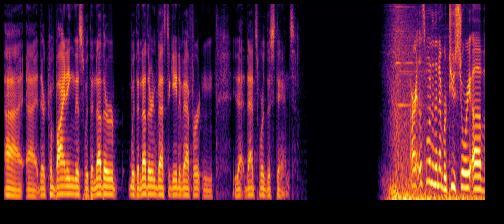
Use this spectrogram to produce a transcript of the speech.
uh, uh, they're combining this with another with another investigative effort, and that, that's where this stands. All right, let's move on to the number two story of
